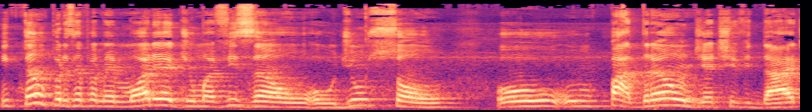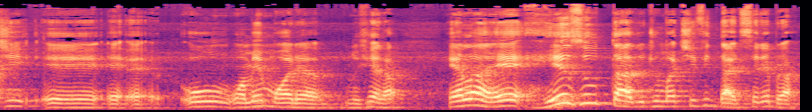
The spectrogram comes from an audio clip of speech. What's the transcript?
Então, por exemplo, a memória de uma visão, ou de um som, ou um padrão de atividade, é, é, é, ou uma memória no geral, ela é resultado de uma atividade cerebral.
